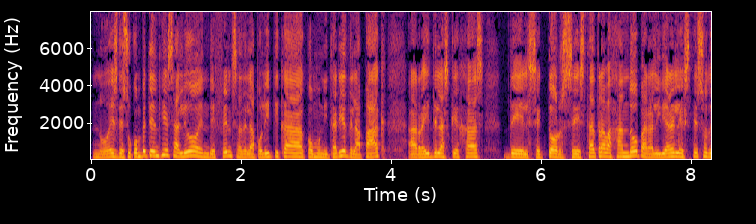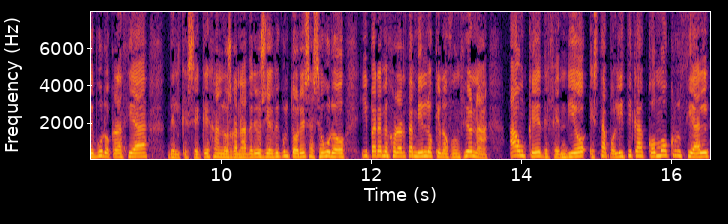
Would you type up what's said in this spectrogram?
no es de su competencia, salió en defensa de la política comunitaria de la PAC a raíz de las quejas del sector. Se está trabajando para aliviar el exceso de burocracia del que se quejan los ganaderos y agricultores, aseguró, y para mejorar también lo que no funciona, aunque defendió esta política como crucial,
